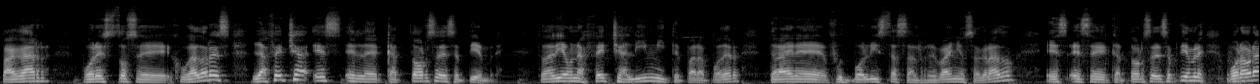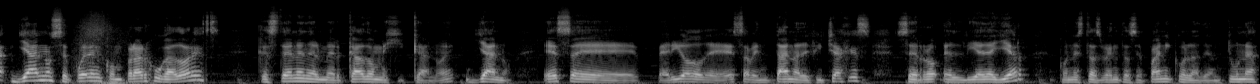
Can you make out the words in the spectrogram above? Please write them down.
pagar por estos eh, jugadores. La fecha es el 14 eh, de septiembre todavía una fecha límite para poder traer eh, futbolistas al rebaño sagrado. Es ese 14 de septiembre. Por ahora ya no se pueden comprar jugadores que estén en el mercado mexicano. ¿eh? Ya no. Ese periodo de esa ventana de fichajes cerró el día de ayer con estas ventas de pánico, la de Antuna,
